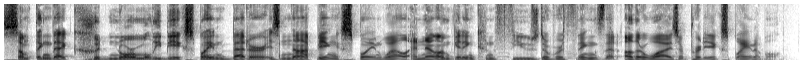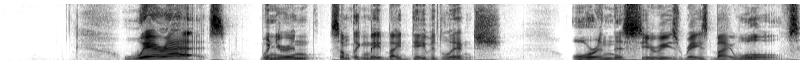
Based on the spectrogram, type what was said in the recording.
something that could normally be explained better is not being explained well, and now I'm getting confused over things that otherwise are pretty explainable. Whereas, when you're in something made by David Lynch, or in this series, Raised by Wolves,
